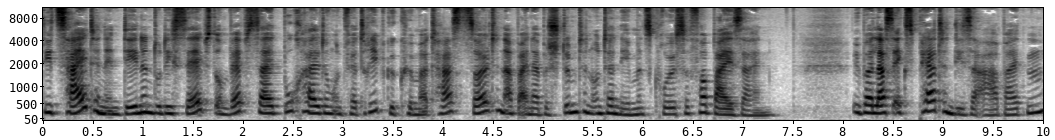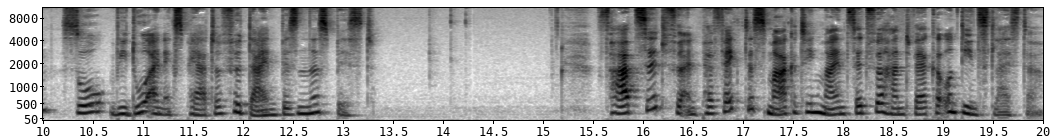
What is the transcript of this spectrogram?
Die Zeiten, in denen du dich selbst um Website, Buchhaltung und Vertrieb gekümmert hast, sollten ab einer bestimmten Unternehmensgröße vorbei sein. Überlass Experten diese Arbeiten, so wie du ein Experte für dein Business bist. Fazit für ein perfektes Marketing-Mindset für Handwerker und Dienstleister.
